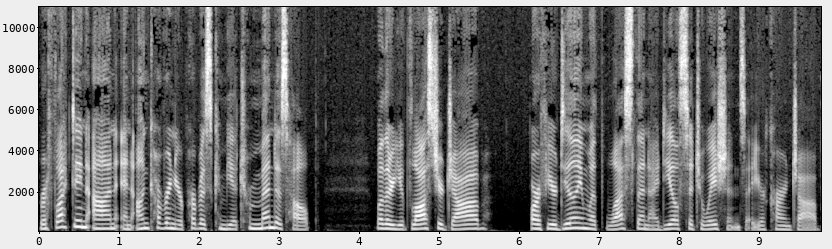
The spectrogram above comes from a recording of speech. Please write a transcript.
Reflecting on and uncovering your purpose can be a tremendous help whether you've lost your job or if you're dealing with less than ideal situations at your current job.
